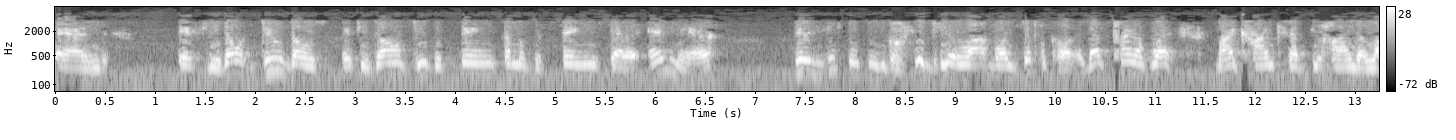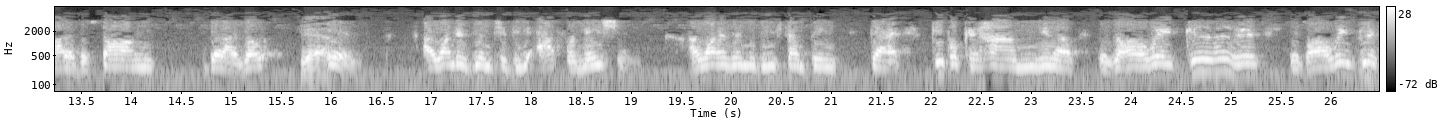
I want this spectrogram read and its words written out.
And if you don't do those, if you don't do the things, some of the things that are in there, your existence is going to be a lot more difficult. And that's kind of what my concept behind a lot of the songs that I wrote yeah. is. I wanted them to be affirmations. I wanted them to be something that people could hum, you know, there's always good, there's always good,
